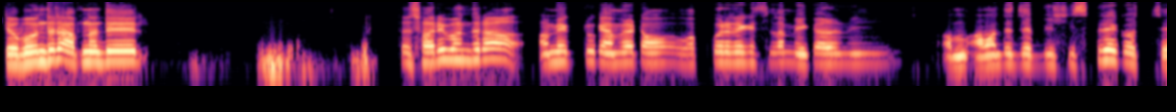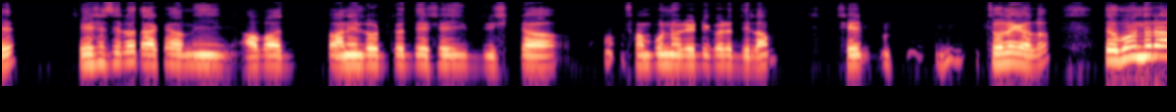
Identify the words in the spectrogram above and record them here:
তো বন্ধুরা, আপনাদের তো সরি বন্ধুরা, আমি একটু ক্যামেরাটা অফ করে রেখেছিলাম, এই কারণেই আমাদের যে বিষ স্প্রে করছে, সে এসেছিল, তাকে আমি আবার পানি লোড করে দিয়ে সেই বিষটা সম্পূর্ণ রেডি করে দিলাম। সে চলে গেল। তো বন্ধুরা,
